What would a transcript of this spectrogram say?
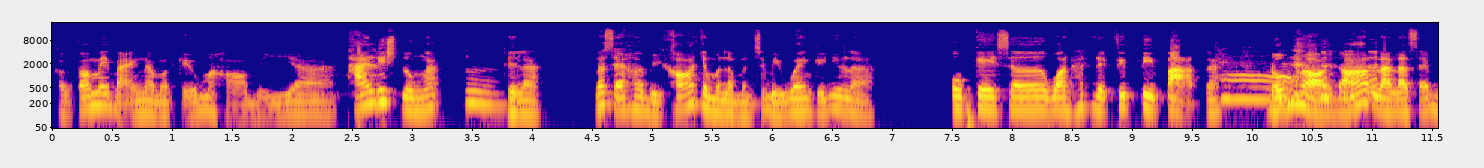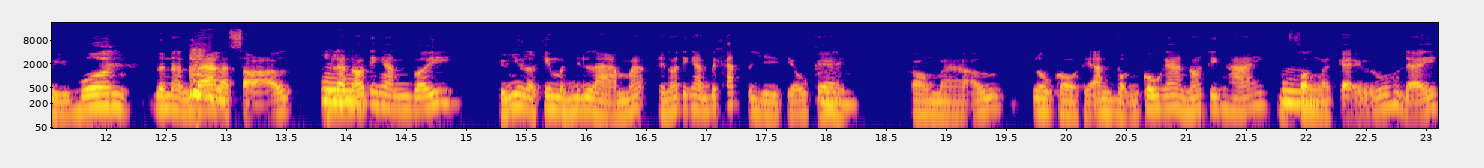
còn có mấy bạn nào mà kiểu mà họ bị uh, Thái luôn á ừ. thì là nó sẽ hơi bị khó cho mình là mình sẽ bị quen kiểu như là ok sir 150 baht Ha. đúng rồi đó là là sẽ bị quên nên thành ra là sợ chỉ là Ừ. nói tiếng Anh với kiểu như là khi mình đi làm á thì nói tiếng Anh với khách là gì thì ok Ừ. còn mà ở local thì anh vẫn cố gắng anh nói tiếng Thái một Ừ. phần là kiểu để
